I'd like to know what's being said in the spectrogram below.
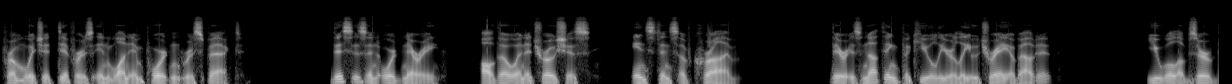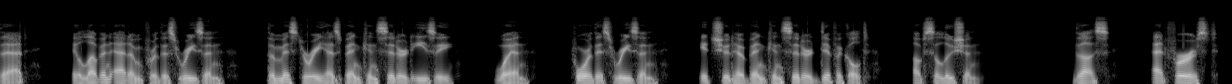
from which it differs in one important respect. This is an ordinary, although an atrocious, instance of crime. There is nothing peculiarly outre about it. You will observe that, 11 Adam for this reason, the mystery has been considered easy, when, for this reason, it should have been considered difficult, of solution. Thus, at first,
